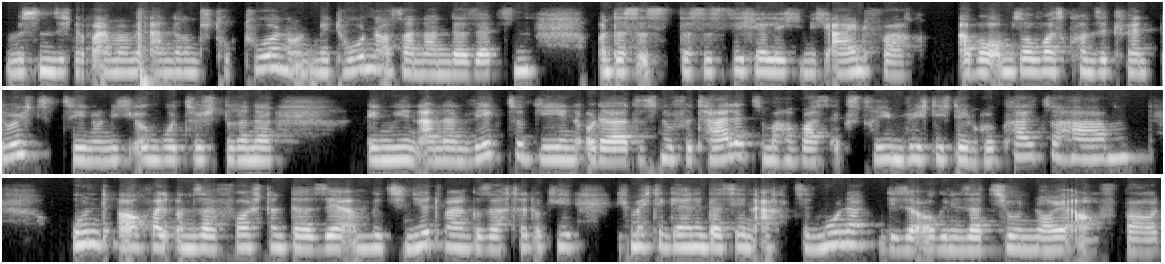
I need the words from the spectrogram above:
müssen sich auf einmal mit anderen Strukturen und Methoden auseinandersetzen. Und das ist, das ist sicherlich nicht einfach. Aber um sowas konsequent durchzuziehen und nicht irgendwo zwischendrin irgendwie einen anderen Weg zu gehen oder das nur für Teile zu machen, war es extrem wichtig, den Rückhalt zu haben und auch, weil unser Vorstand da sehr ambitioniert war und gesagt hat, okay, ich möchte gerne, dass ihr in 18 Monaten diese Organisation neu aufbaut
